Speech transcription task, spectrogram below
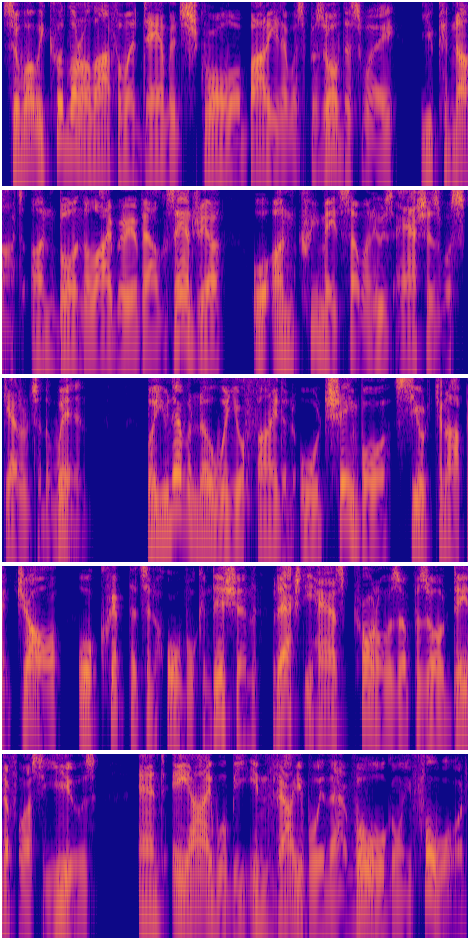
So while we could learn a lot from a damaged scroll or body that was preserved this way, you cannot unburn the Library of Alexandria or uncremate someone whose ashes were scattered to the wind. But you never know when you'll find an old chamber, sealed canopic jar, or crypt that's in horrible condition, but actually has kernels of preserved data for us to use, and AI will be invaluable in that role going forward,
